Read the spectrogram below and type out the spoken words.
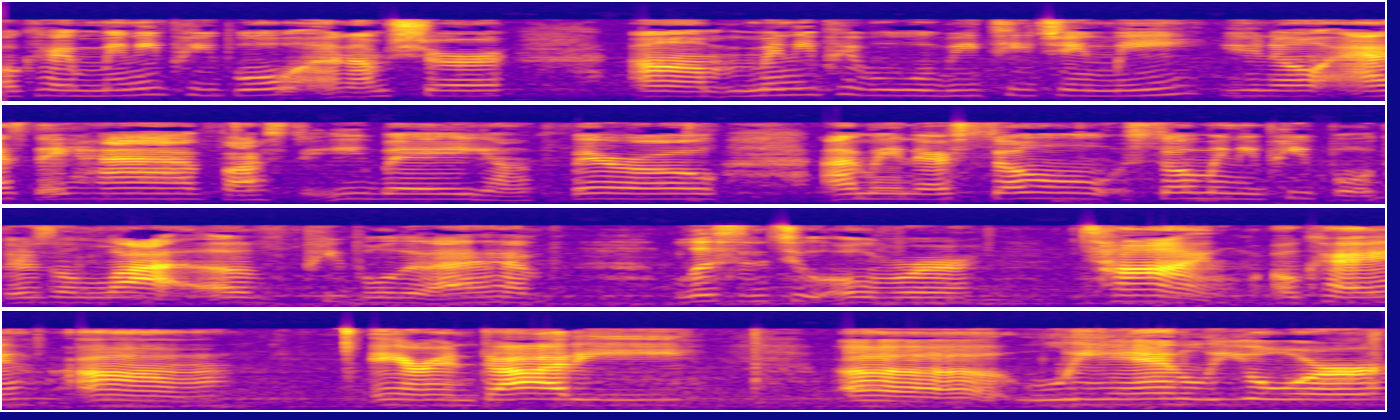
okay many people and i'm sure um, many people will be teaching me you know as they have foster ebay young pharaoh. I mean there's so so many people. There's a lot of people that i have listened to over time okay? Um aaron dottie uh leanne lior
